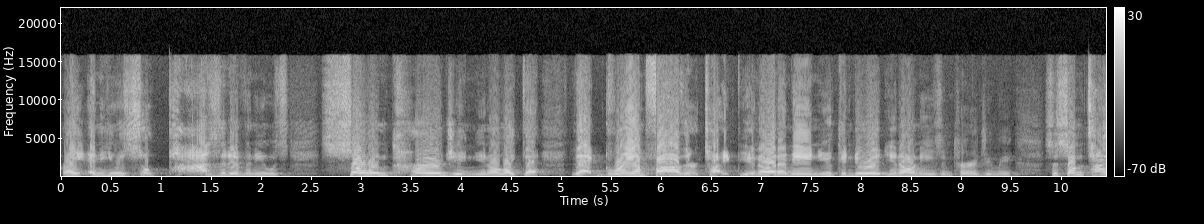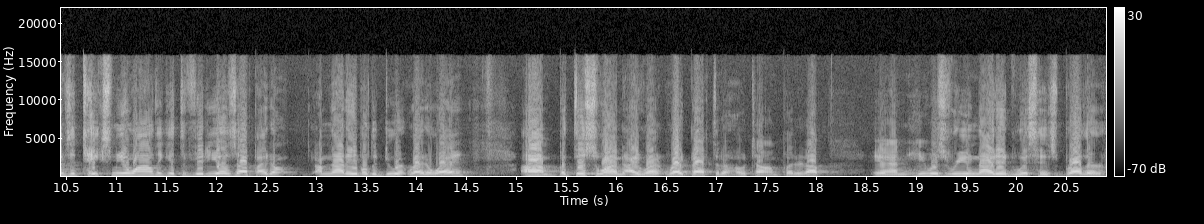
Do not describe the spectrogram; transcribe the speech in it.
right? And he was so positive and he was so encouraging, you know, like that, that grandfather type, you know what I mean? You can do it, you know, and he's encouraging me. So sometimes it takes me a while to get the videos up. I don't, I'm not able to do it right away. Um, but this one, I went right back to the hotel and put it up. And he was reunited with his brother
